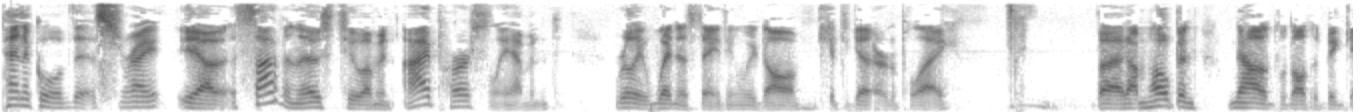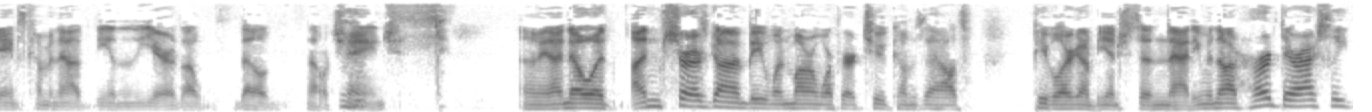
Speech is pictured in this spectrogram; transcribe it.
pinnacle of this, right? Yeah, aside from those two, I mean, I personally haven't really witnessed anything we'd all get together to play. But I'm hoping now with all the big games coming out at the end of the year, that'll that'll that'll change. I mean, I know it. I'm sure there's going to be when Modern Warfare 2 comes out, people are going to be interested in that. Even though I've heard they're actually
